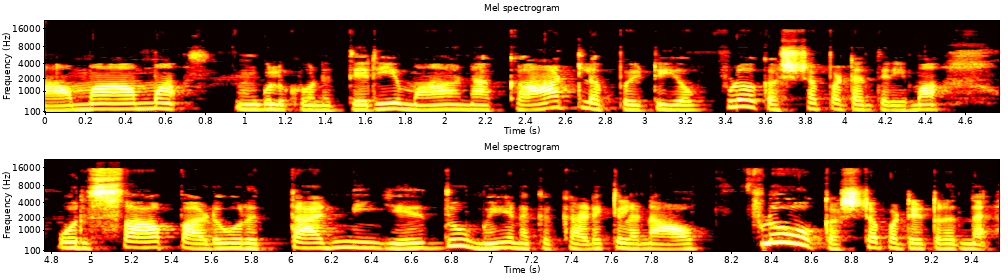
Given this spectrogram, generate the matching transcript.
ஆமாம் ஆமாம் உங்களுக்கு ஒன்று தெரியுமா? நான் காட்டில் போயிட்டு எவ்வளோ கஷ்டப்பட்டேன் தெரியுமா? ஒரு சாப்பாடு ஒரு தண்ணி எதுவுமே எனக்கு கிடைக்கல. நான் அவ்வளோ கஷ்டப்பட்டுட்டு இருந்தேன்.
